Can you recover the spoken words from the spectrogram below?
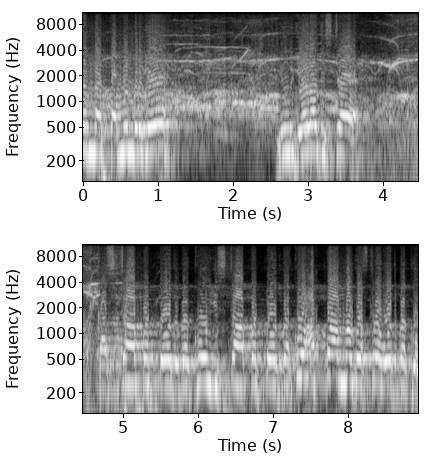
ನನ್ನ ತಮ್ಮಂದ್ರಿಗೆ, ಇವ್ರಿಗೆ ಹೇಳೋದಿಷ್ಟೇ. ಕಷ್ಟಪಟ್ಟು ಓದಬೇಕು, ಇಷ್ಟಪಟ್ಟು ಓದಬೇಕು, ಅಪ್ಪ ಅಮ್ಮಗೋಸ್ಕರ ಓದಬೇಕು.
